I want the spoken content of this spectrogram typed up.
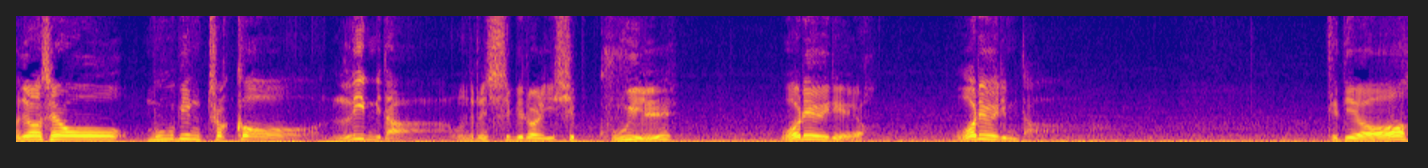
안녕하세요. moving trucker 리입니다. 오늘은 11월 29일 월요일이에요. 월요일입니다. 드디어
